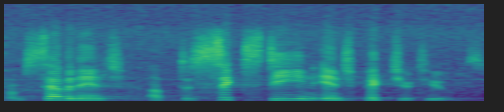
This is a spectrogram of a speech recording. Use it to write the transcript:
from 7-inch up to 16-inch picture tubes.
